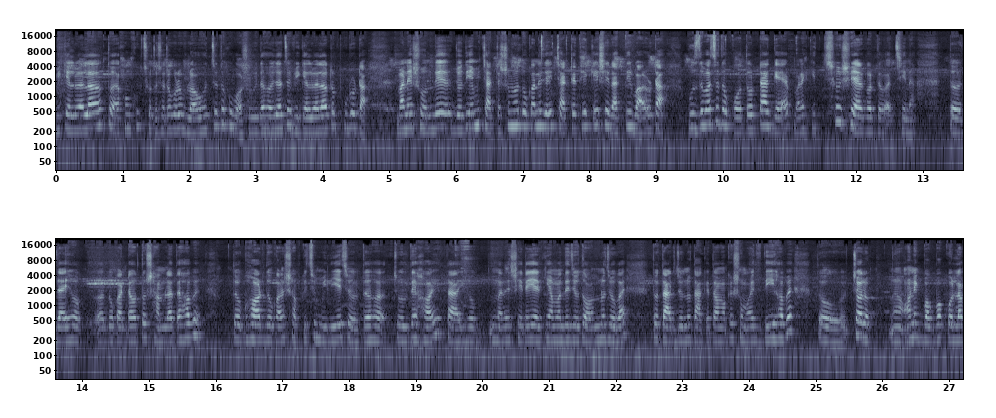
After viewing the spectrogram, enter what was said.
বিকেলবেলা তো এখন খুব ছোট ছোট করে ব্লগ হচ্ছে, তো খুব অসুবিধা হয়ে যাচ্ছে। বিকেলবেলাটা পুরোটা মানে সন্ধে, যদি আমি চারটের সময় দোকানে যাই, চারটে থেকে সে রাত্রির বারোটা, বুঝতে পারছ তো কতটা গ্যাপ মানে কিচ্ছু শেয়ার করতে পারছি না। তো যাই হোক দোকানটাও তো সামলাতে হবে। তো ঘর, দোকান সব কিছু মিলিয়ে চলতে চলতে হয়। তাই হোক মানে সেটাই আর কি আমাদের যেহেতু অন্ন যোগায় তো তার জন্য তাকে তো আমাকে সময় দিতেই হবে। তো চলো অনেক বক বক করলাম।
